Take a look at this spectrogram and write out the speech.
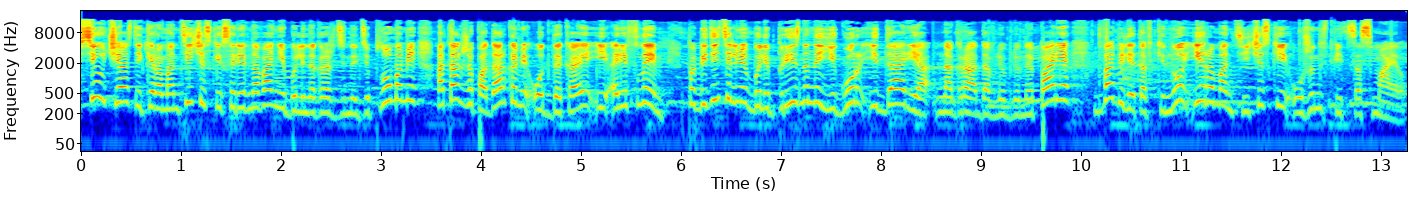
Все участники романтических соревнований были награждены дипломами, а также подарками от ДКЭ и Арифлейм. Победителями были признаны Егор и Дарья. Награда влюбленной паре, два билета в кино и романтический ужин в пицца «Смайл».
